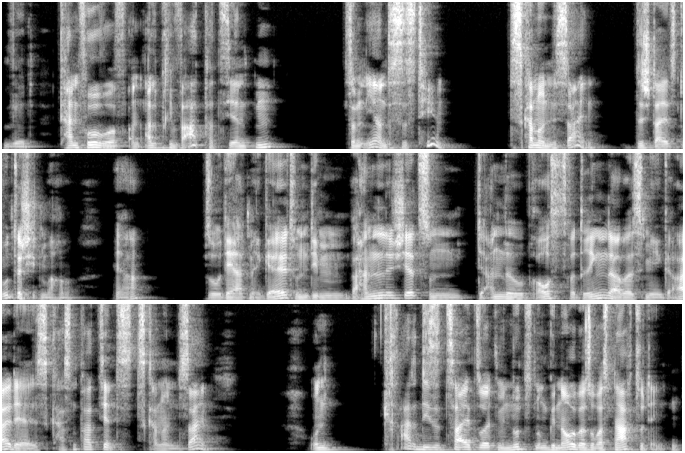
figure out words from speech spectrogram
wird kein Vorwurf an alle Privatpatienten, sondern eher an das System. Das kann doch nicht sein, dass ich da jetzt einen Unterschied mache. Ja. So, der hat mehr Geld und dem behandle ich jetzt und der andere braucht es zwar dringender, aber ist mir egal, der ist Kassenpatient. Das, das kann doch nicht sein. Und gerade diese Zeit sollten wir nutzen, um genau über sowas nachzudenken.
